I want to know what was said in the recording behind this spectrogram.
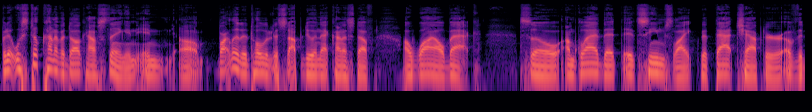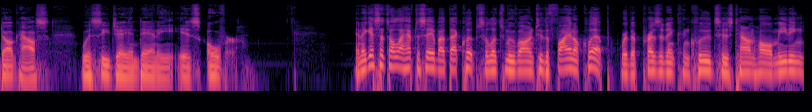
But it was still kind of a doghouse thing, and, and um, Bartlet had told her to stop doing that kind of stuff a while back. So I'm glad that it seems like that that chapter of the doghouse with CJ and Danny is over. And I guess that's all I have to say about that clip. So let's move on to the final clip where the president concludes his town hall meeting.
